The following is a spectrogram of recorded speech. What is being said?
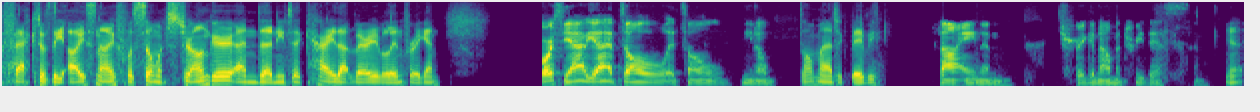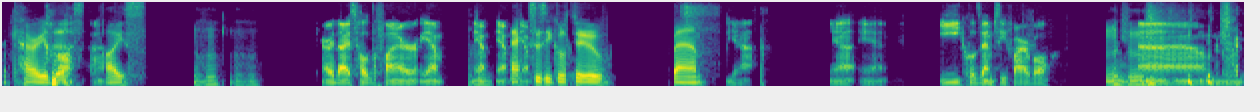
effect of the ice knife was so much stronger, and uh, need to carry that variable in for again. Of course, yeah, yeah. It's all it's all you know, It's all magic, baby. sine and trigonometry. This and Yeah, carry the ice. hmm hmm Carry the ice, hold the fire. Yep, yep, yep, yep. X is equal to bam. Yeah, yeah, yeah. E equals MC Fireball. Mhm. Um,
